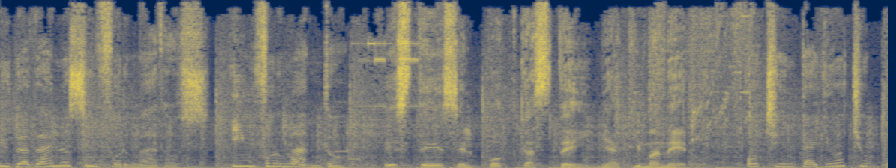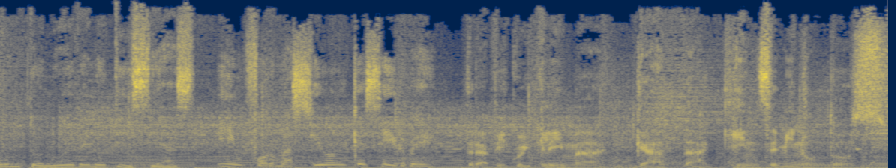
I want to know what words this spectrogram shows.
Ciudadanos Informados, informando. Este es el podcast de Iñaki Manero. 88.9 Noticias. Información que sirve. Tráfico y clima cada 15 minutos.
